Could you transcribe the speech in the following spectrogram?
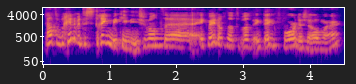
laten we beginnen met de stringbikinis. Want eh, ik weet nog dat, wat ik denk voor de zomer,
